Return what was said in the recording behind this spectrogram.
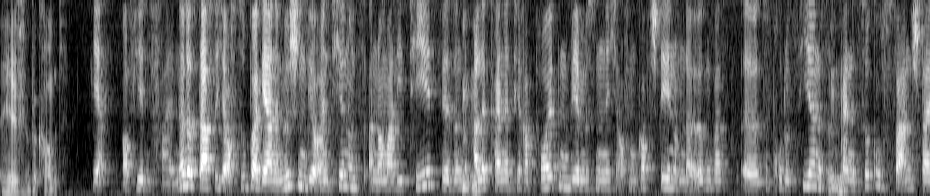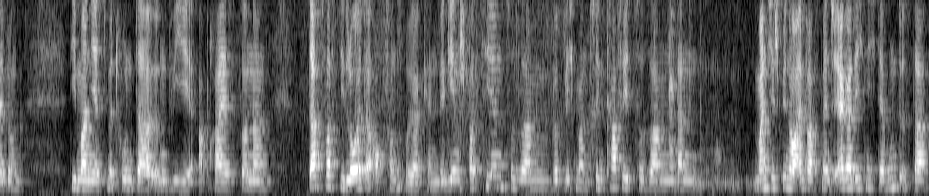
Hilfe bekommt. Ja, auf jeden Fall. Ne? Das darf sich auch super gerne mischen. Wir orientieren uns an Normalität. Wir sind mhm. alle keine Therapeuten. Wir müssen nicht auf dem Kopf stehen, um da irgendwas äh, zu produzieren. Es ist mhm. keine Zirkusveranstaltung, die man jetzt mit Hund da irgendwie abreißt, sondern das, was die Leute auch von früher kennen. Wir gehen spazieren zusammen, wirklich, man trinkt Kaffee zusammen, dann manche spielen auch einfach, Mensch, ärger dich nicht, der Hund ist da.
